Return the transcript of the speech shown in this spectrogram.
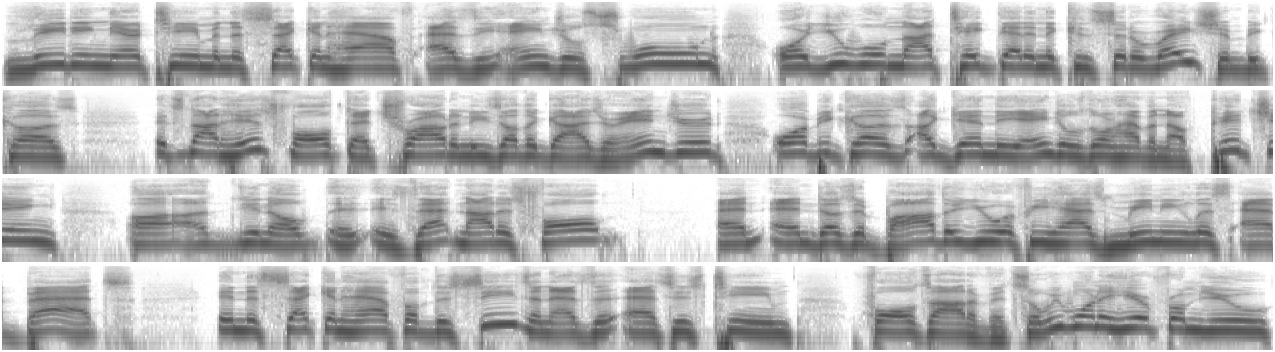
leading their team in the second half as the Angels swoon? Or you will not take that into consideration because it's not his fault that Trout and these other guys are injured, or because, again, the Angels don't have enough pitching. Uh, you know, is that not his fault? And and does it bother you if he has meaningless at bats in the second half of the season as the, as his team falls out of it? So we want to hear from you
